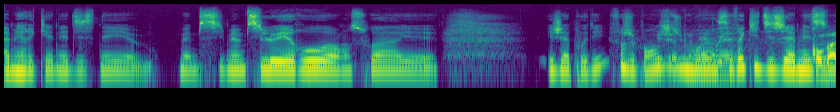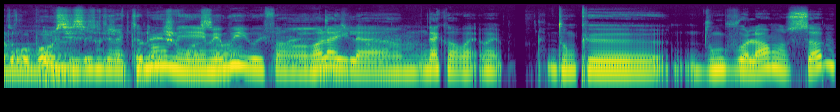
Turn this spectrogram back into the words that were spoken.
américaine et Disney, euh, même, si, même si le héros en soi est, est japonais, enfin je pense du moins. C'est vrai qu'ils disent jamais Combat de son robots aussi, c'est directement, japonais, mais, mais oui, oui, enfin voilà, il a, d'accord, ouais, ouais. Donc, euh, donc voilà, en somme.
